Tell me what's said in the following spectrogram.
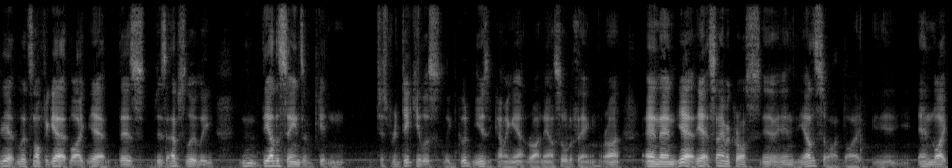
yeah, let's not forget. Like, yeah, there's there's absolutely the other scenes of getting just ridiculously good music coming out right now, sort of thing, right? And then yeah, yeah, same across in, in the other side, like, and like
